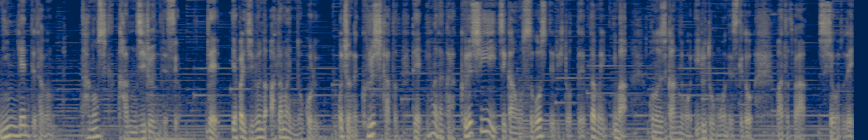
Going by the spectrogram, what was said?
ー、人間って多分楽しく感じるんですよ。で、やっぱり自分の頭に残る。もちろんね、苦しかった。で、今だから苦しい時間を過ごしてる人って多分今、この時間にもいると思うんですけど、まあ、例えば仕事で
